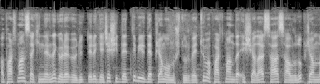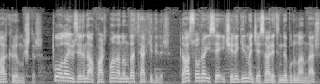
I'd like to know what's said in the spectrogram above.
Apartman sakinlerine göre öldükleri gece şiddetli bir deprem olmuştur ve tüm apartmanda eşyalar sağa savrulup camlar kırılmıştır. Bu olay üzerine apartman anında terk edilir. Daha sonra ise içeri girme cesaretinde bulunanlar,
